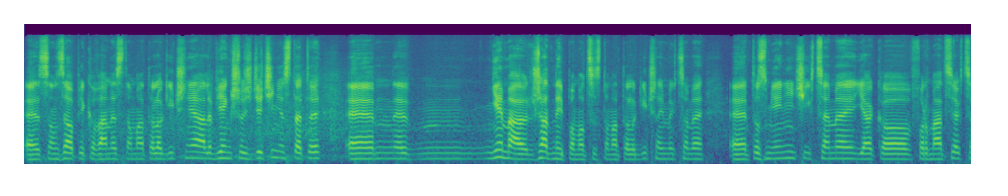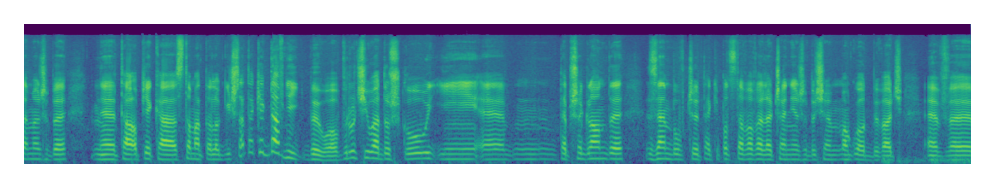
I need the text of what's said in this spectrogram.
e, są zaopiekowane stomatologicznie, ale większość dzieci niestety e, nie ma żadnej pomocy stomatologicznej. My chcemy e, to zmienić i chcemy jako formacja, chcemy, żeby e, ta opieka stomatologiczna, tak jak dawniej było, wróciła do szkół i e, te przeglądy zębów, czy takie podstawowe leczenie, żeby się mogło odbywać w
